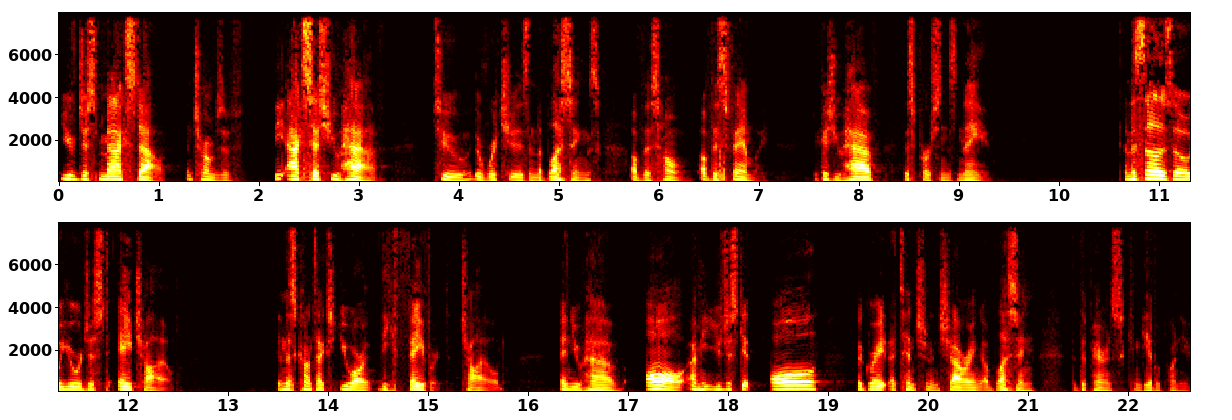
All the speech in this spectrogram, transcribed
you've just maxed out in terms of the access you have to the riches and the blessings of this home, of this family, because you have this person's name. And it's not as though you were just a child. In this context, you are the favorite child. And you have all, I mean, you just get all the great attention and showering of blessing that the parents can give upon you.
